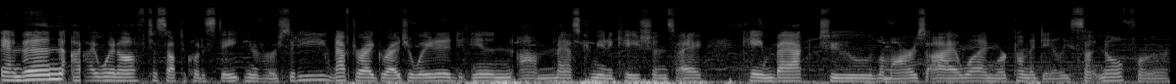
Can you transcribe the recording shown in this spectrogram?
And then I went off to South Dakota State University. After I graduated in um, mass communications, I came back to Le Mars, Iowa, and worked on the Daily Sentinel for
